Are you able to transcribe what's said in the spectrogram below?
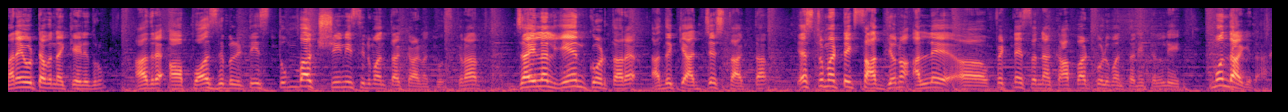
ಮನೆ ಊಟವನ್ನು ಕೇಳಿದ್ರು. ಆದರೆ ಆ ಪಾಸಿಬಿಲಿಟೀಸ್ ತುಂಬ ಕ್ಷೀಣಿಸಿರುವಂಥ ಕಾರಣಕ್ಕೋಸ್ಕರ ಜೈಲಲ್ಲಿ ಏನು ಕೊಡ್ತಾರೆ? ಅದಕ್ಕೆ ಅಡ್ಜಸ್ಟ್ ಆಗ್ತಾ, ಎಷ್ಟು ಮಟ್ಟಿಗೆ ಸಾಧ್ಯನೋ ಅಲ್ಲೇ ಫಿಟ್ನೆಸ್ಸನ್ನು ಕಾಪಾಡಿಕೊಳ್ಳುವಂಥ ನಿಟ್ಟಿನಲ್ಲಿ ಮುಂದಾಗಿದ್ದಾರೆ.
